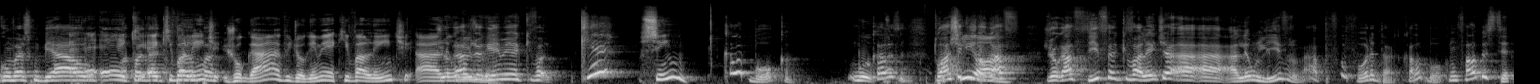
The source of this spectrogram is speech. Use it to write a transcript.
Conversa com o Bial. é, é, é equivalente. Pampa. Jogar videogame é equivalente a. um Jogar livro. videogame é equivalente. Quê? Sim. Cala a boca. Cala- Tu acha que ó. jogar, jogar FIFA é equivalente a, a- a ler um livro? Ah, por favor, Eduardo, cala a boca. Não fala besteira.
